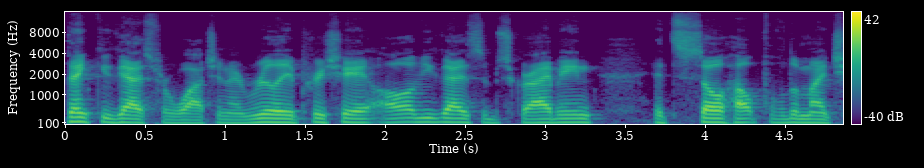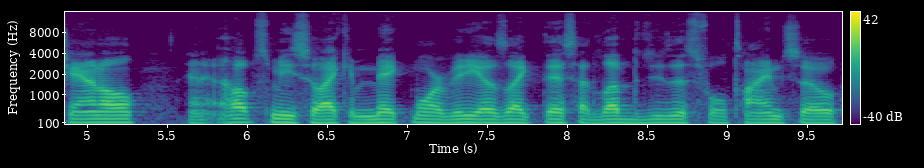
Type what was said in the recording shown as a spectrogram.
Thank you guys for watching. I really appreciate all of you guys subscribing. It's so helpful to my channel and it helps me so I can make more videos like this. I'd love to do this full time. So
